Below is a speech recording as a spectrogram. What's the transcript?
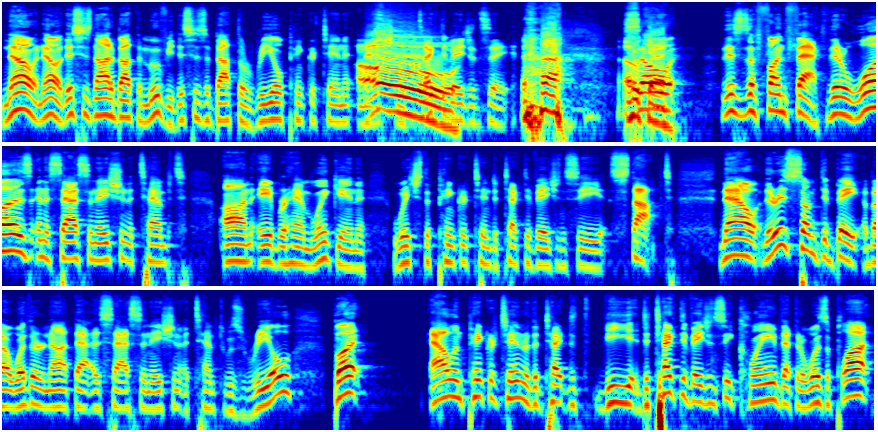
No, no, this is not about the movie. This is about the real Pinkerton National oh. Detective Agency. okay. So, this is a fun fact. There was an assassination attempt on Abraham Lincoln, which the Pinkerton Detective Agency stopped. Now, there is some debate about whether or not that assassination attempt was real, but Allan Pinkerton or the, the detective agency claimed that there was a plot.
